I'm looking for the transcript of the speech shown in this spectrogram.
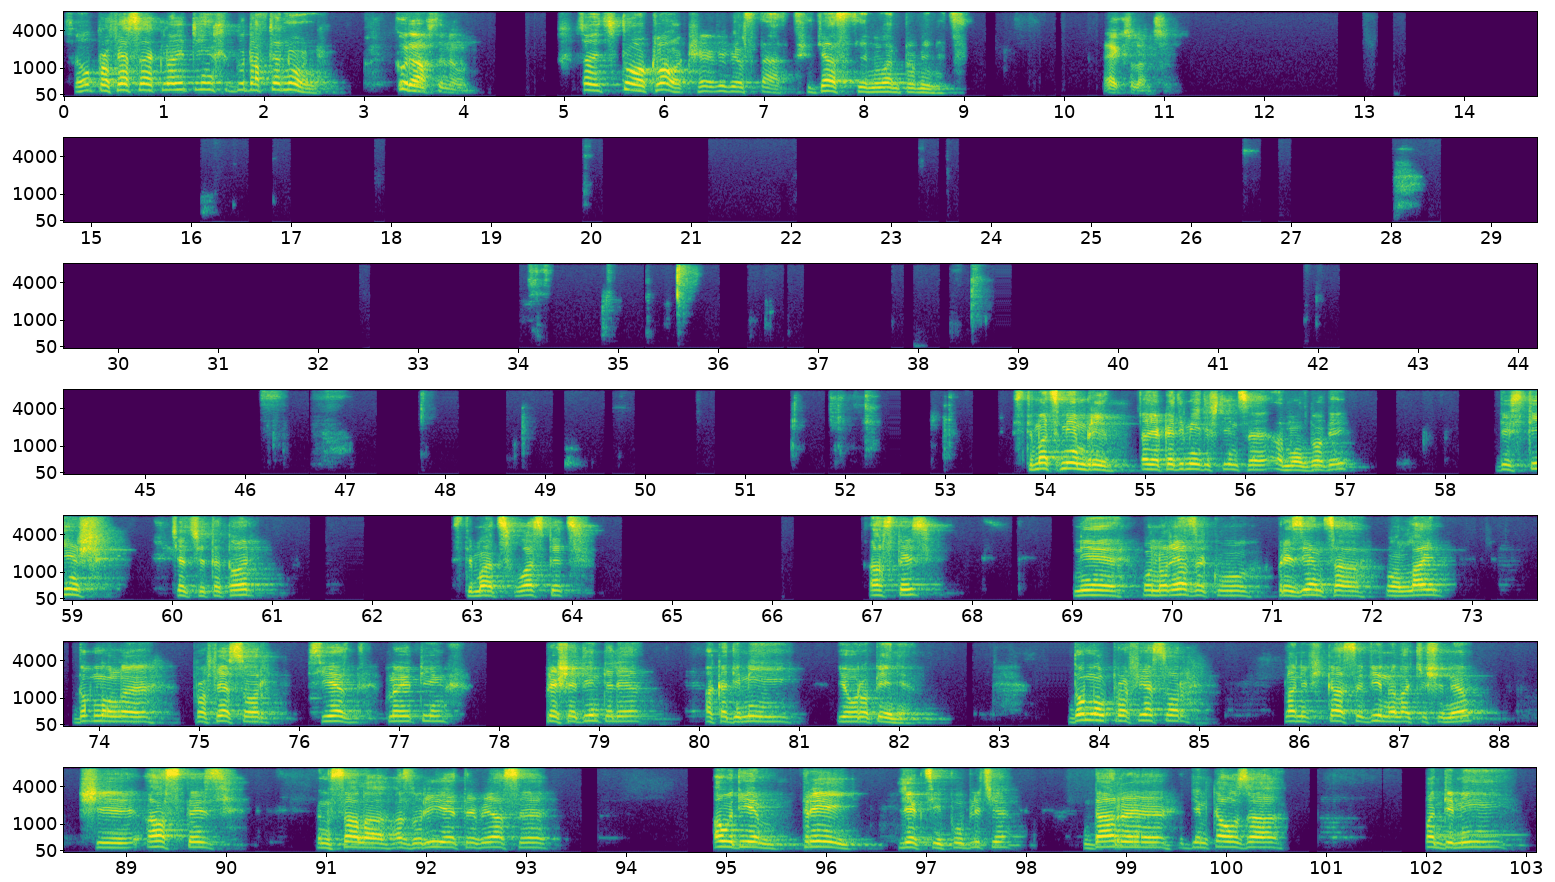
So, Professor Kloeting, good afternoon. Good afternoon. So it's two o'clock. We will start just in one, two minutes. Excellent. Stimați membri ai Academiei de Știință a Moldovei, distinși cercetători, stimați oaspeți, astăzi ne onorează cu prezența online domnul profesor Sierd Kloeting, președintele Academiei Europene. Domnul profesor planifica să vină la Chișinău și astăzi, în sala Azurie, trebuia să audiem trei lecții publice, dar din cauza pandemiei,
